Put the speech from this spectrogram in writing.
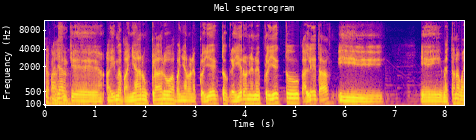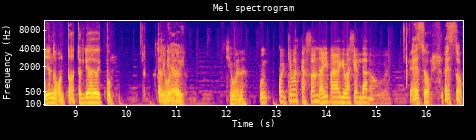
Te Así que ahí me apañaron, claro, apañaron el proyecto, creyeron en el proyecto, caleta, y, y me están apañando con todo hasta el día de hoy, pues. Hasta Qué el día de hoy. Qué buena. ¿Qué marcas son ahí para que vacíe el dato? Eso, eso.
